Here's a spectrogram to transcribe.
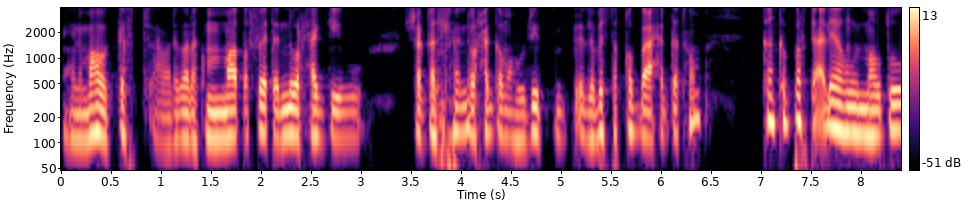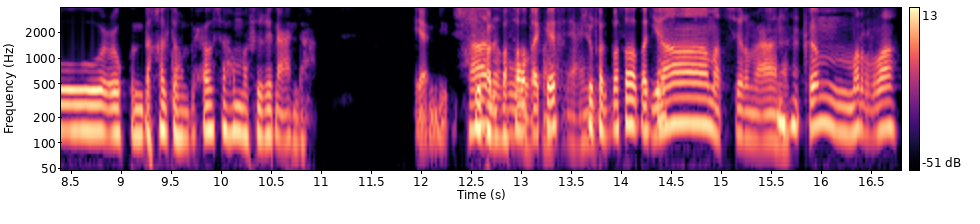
يعني ما وقفت على قولك ما طفيت النور حقي وشغلت النور حقهم أو جيت لبست القبعة حقتهم كان كبرت عليهم الموضوع وكنت دخلتهم بحوسة هم في غنى عنها. يعني شوف البساطة كيف؟ يعني شوف البساطة كيف؟ يا ما تصير معانا. كم مرة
